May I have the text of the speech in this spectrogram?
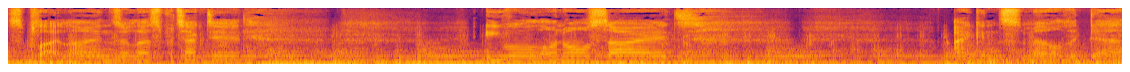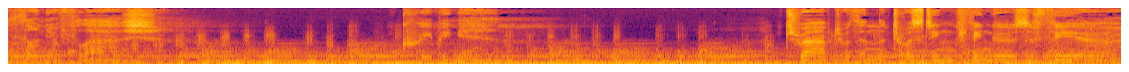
Supply lines are less protected. Evil on all sides. I can smell the death on your flesh. Creeping in. Trapped within the twisting fingers of fear.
